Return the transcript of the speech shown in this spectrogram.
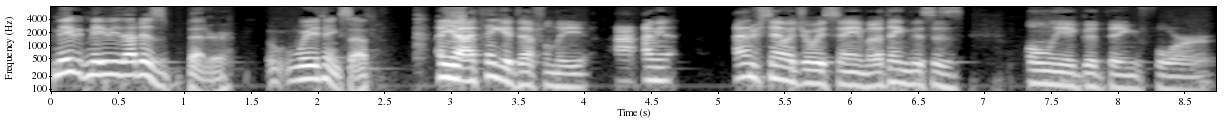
maybe maybe that is better. What do you think, Seth? Yeah, I think it definitely. I, I mean, I understand what Joey's saying, but I think this is only a good thing for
